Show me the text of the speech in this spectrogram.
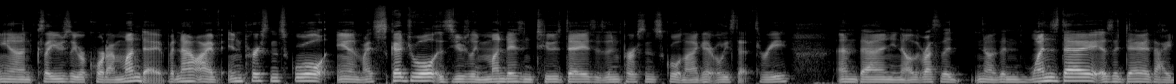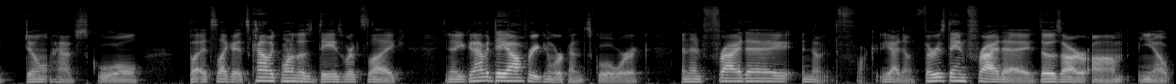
and because I usually record on Monday, but now I have in person school, and my schedule is usually Mondays and Tuesdays is in person school, and I get released at 3. And then, you know, the rest of the, you know, then Wednesday is a day that I don't have school, but it's like, it's kind of like one of those days where it's like, you know, you can have a day off or you can work on schoolwork. And then Friday, and no, fuck, yeah, no, Thursday and Friday, those are, um, you know,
